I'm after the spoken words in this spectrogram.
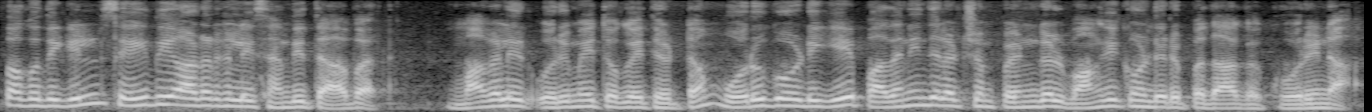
பகுதியில் செய்தியாளர்களை சந்தித்த அவர் மகளிர் உரிமை தொகை திட்டம் ஒரு கோடியே பதினைந்து லட்சம் பெண்கள் வாங்கிக் கொண்டிருப்பதாக கூறினார்.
